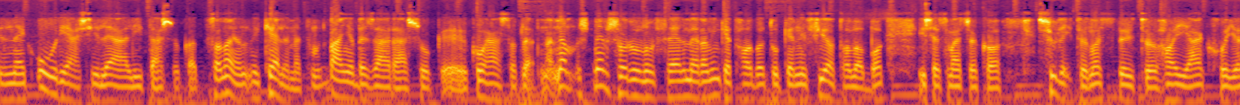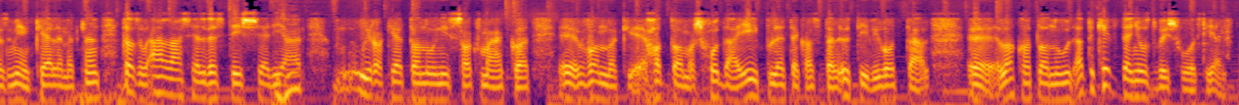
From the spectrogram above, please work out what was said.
amelyiknek óriási leállításokat, szóval nagyon kellemetlen, bányabezárások, kohászat, le, nem, nem sorolom fel, mert a minket hallgatók ennél fiatalabbak, és ezt már csak a szüleiktől, nagyszülőtől hallják, hogy az milyen kellemetlen, de az álláselvesztéssel jár, újra kell tanulni szakmákat, vannak hatalmas hodály épületek, aztán öt évig ott áll lakatlanul. Hát 2008-ban is volt ilyen.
